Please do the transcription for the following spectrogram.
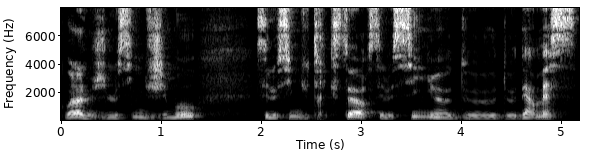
voilà le, signe du Gémeaux, c'est le signe du trickster, c'est le signe de d'Hermès.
